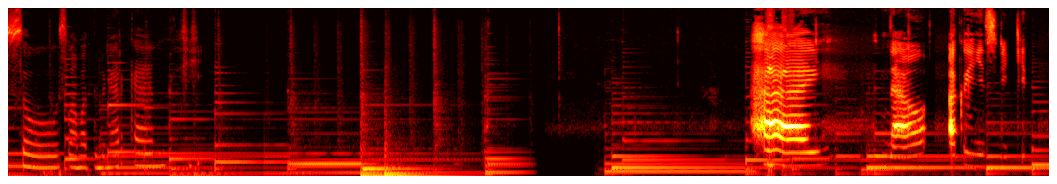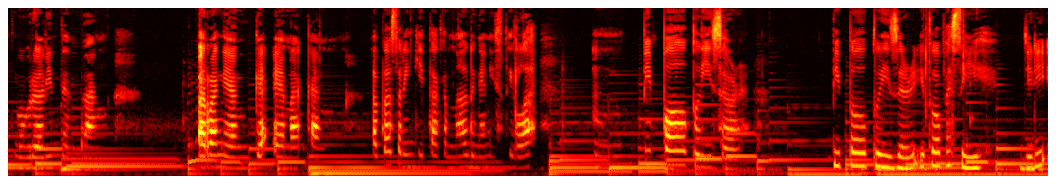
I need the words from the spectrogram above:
So, selamat mendengarkan. Hai. Now, aku ingin sedikit ngobrolin tentang Orang yang gak enakan atau sering kita kenal dengan istilah hmm, people pleaser. People pleaser itu apa sih? Jadi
